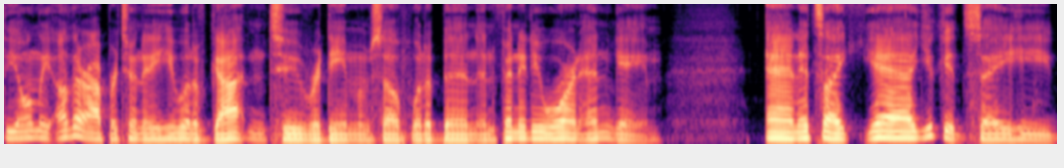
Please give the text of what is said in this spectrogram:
the only other opportunity he would have gotten to redeem himself would have been Infinity War and Endgame. And it's like, yeah, you could say he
